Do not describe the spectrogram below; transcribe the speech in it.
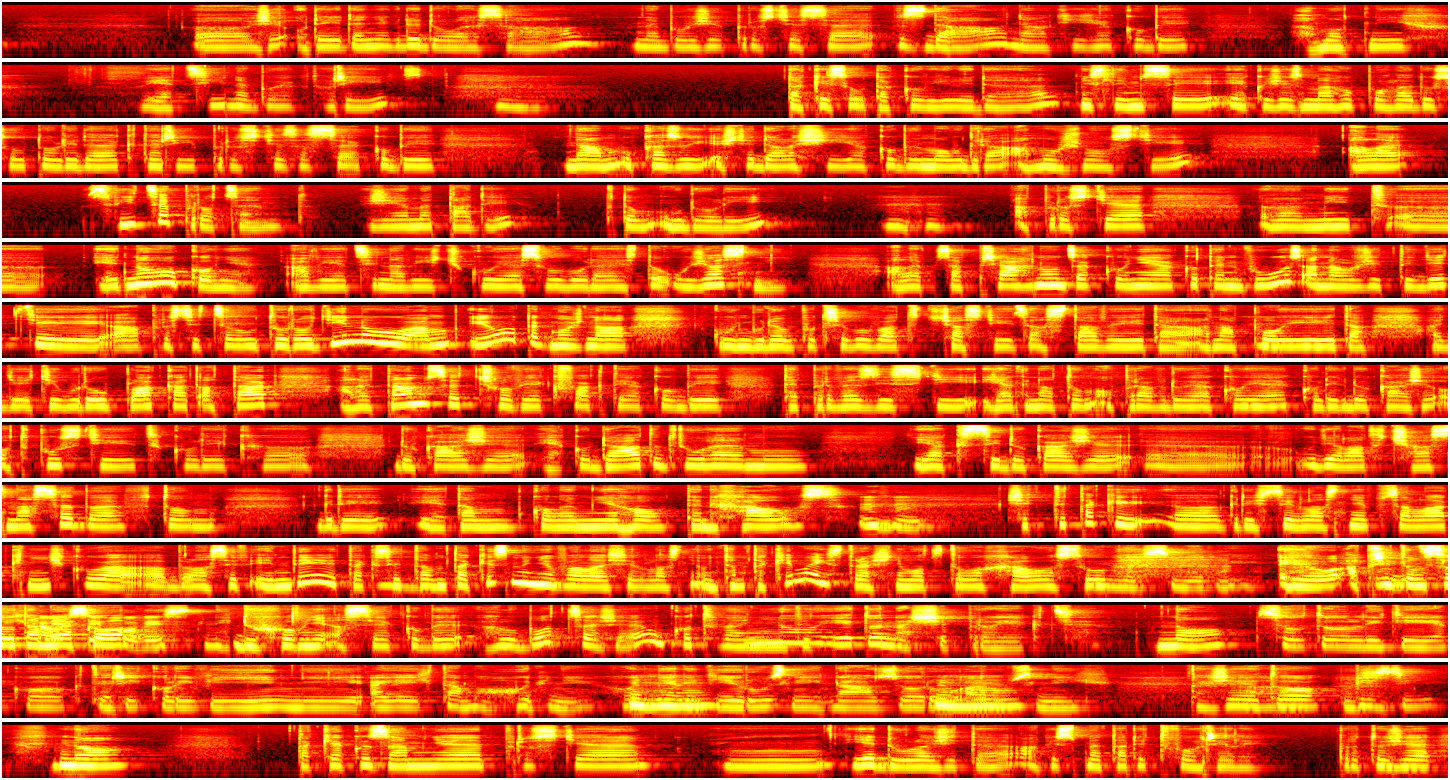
eh, že odejde někde do lesa, nebo že prostě se vzdá nějakých jakoby hmotných věcí, nebo jak to říct. Hmm. Taky jsou takový lidé. Myslím si, jakože z mého pohledu jsou to lidé, kteří prostě zase jakoby nám ukazují ještě další jakoby moudra a možnosti, ale z více procent žijeme tady, v tom údolí mm-hmm. a prostě uh, mít uh, jednoho koně a věci na výčku je svoboda, je to úžasný. Ale zapřáhnout za koně jako ten vůz a naložit ty děti a prostě celou tu rodinu a jo, tak možná kůň budeme potřebovat častěji zastavit a, a napojit a, a děti budou plakat a tak, ale tam se člověk fakt jakoby teprve zjistí, jak na tom opravdu jako je, kolik dokáže odpustit, kolik eh, dokáže jako dát druhému, jak si dokáže eh, udělat čas na sebe v tom, kdy je tam kolem něho ten chaos. Mm-hmm. Že ty taky, eh, když jsi vlastně psala knížku a byla jsi v Indii, tak si mm. tam taky zmiňovala, že vlastně oni tam taky mají strašně moc toho chaosu. Nesmírný. Jo, a přitom jsou tam jako duchovně asi jakoby hluboce, že, ukotvení. No, ty... je to naše projekce. No. Jsou to lidi, jako kteříkoliv jiní a je jich tam hodně. Hodně mm-hmm. lidí různých názorů mm-hmm. a mhm. různých Takže je to... Vizí. No, tak jako za mě prostě je důležité, aby jsme tady tvořili. Protože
